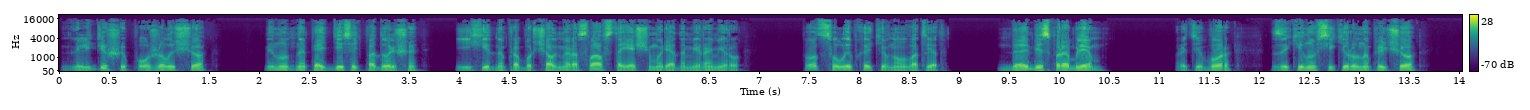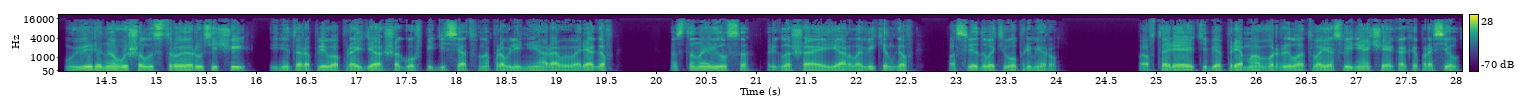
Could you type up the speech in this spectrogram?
глядишь и пожил еще, минут на пять-десять подольше!» — ехидно пробурчал Мирослав стоящему рядом Миромиру. Тот с улыбкой кивнул в ответ. «Да без проблем!» Ратибор, закинув секиру на плечо, уверенно вышел из строя русичей, и, неторопливо пройдя шагов пятьдесят в направлении аравы варягов, остановился, приглашая ярла викингов последовать его примеру. «Повторяю тебе прямо в рыло твое свинячее, как и просил.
